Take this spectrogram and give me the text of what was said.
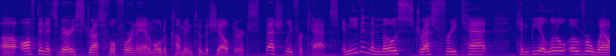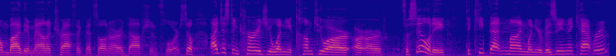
Uh, often it's very stressful for an animal to come into the shelter, especially for cats. And even the most stress-free cat can be a little overwhelmed by the amount of traffic that's on our adoption floor. So I just encourage you when you come to our, our, our facility to keep that in mind when you're visiting a cat room.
